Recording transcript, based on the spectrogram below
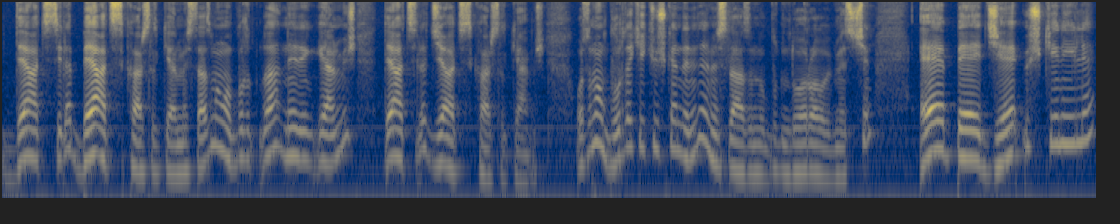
D açısıyla B açısı karşılık gelmesi lazım ama burada ne gelmiş? D açısıyla C açısı karşılık gelmiş. O zaman buradaki iki üçgende ne demesi lazım bunun doğru olabilmesi için? EBC üçgeniyle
